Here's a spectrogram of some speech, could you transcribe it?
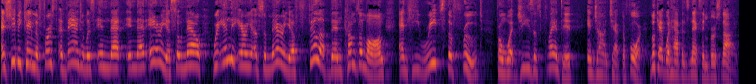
And she became the first evangelist in that, in that area. So now we're in the area of Samaria. Philip then comes along and he reaps the fruit from what Jesus planted in John chapter 4. Look at what happens next in verse 9.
